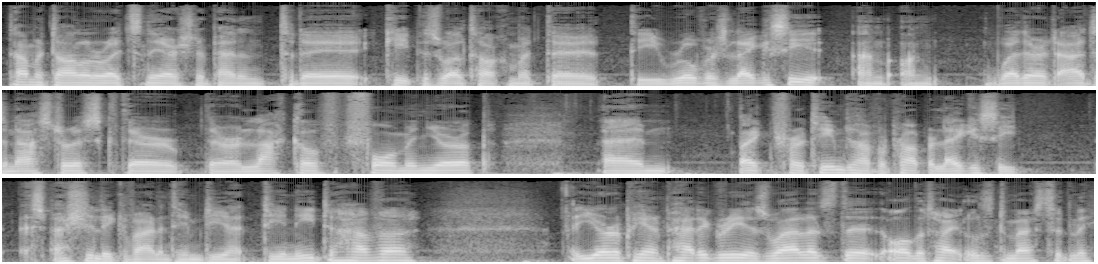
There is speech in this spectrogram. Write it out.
Tom McDonald writes in the Irish Independent today, Keith as well, talking about the the Rovers' legacy and on whether it adds an asterisk their their lack of form in Europe. Um, like for a team to have a proper legacy, especially League of Ireland team, do you, do you need to have a, a European pedigree as well as the, all the titles domestically?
